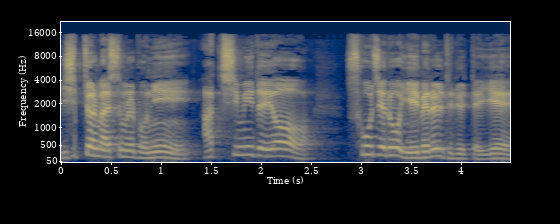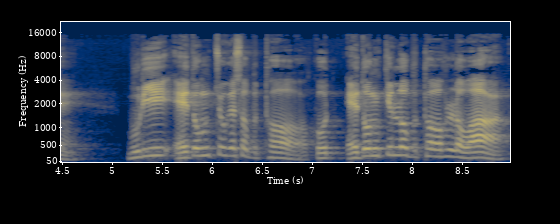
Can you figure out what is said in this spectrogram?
20절 말씀을 보니 아침이 되어 소재로 예배를 드릴 때에 물이 에돔 쪽에서부터 곧 에돔 길로부터 흘러와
